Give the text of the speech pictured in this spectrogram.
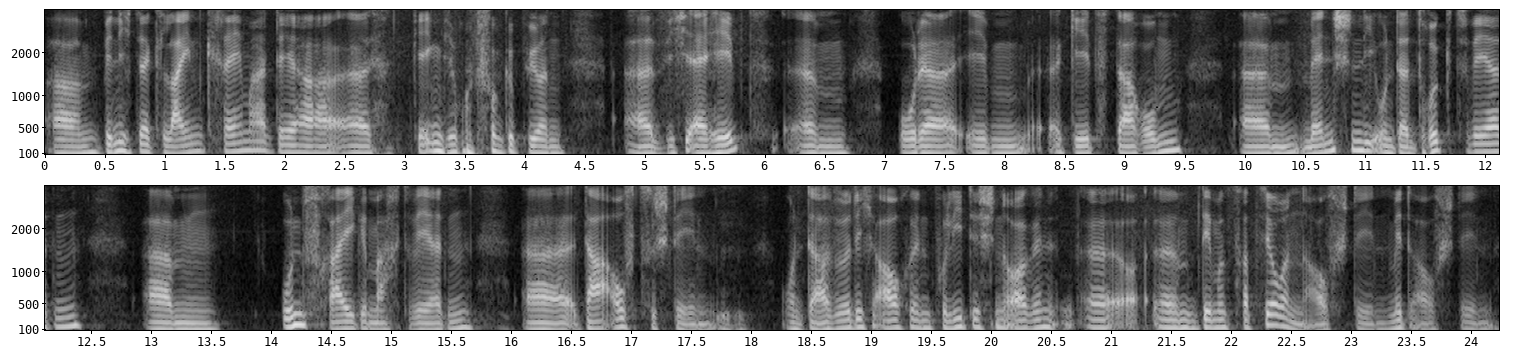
Ähm, bin ich der Kleinkrämer, der äh, gegen die Rundfunkgebühren äh, sich erhebt? Ähm, oder eben äh, geht es darum, ähm, Menschen, die unterdrückt werden, ähm, unfrei gemacht werden, äh, da aufzustehen? Mhm. Und da würde ich auch in politischen Organ äh, äh, Demonstrationen aufstehen, mit aufstehen.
